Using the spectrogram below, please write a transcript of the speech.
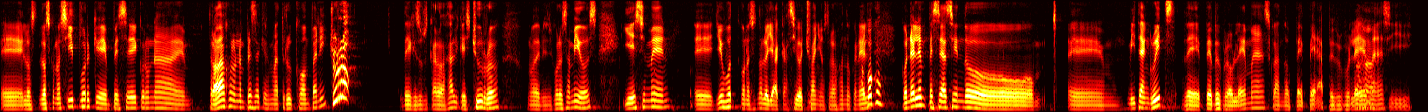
eh, los, los conocí porque empecé con una... trabajo en una empresa que se llama True Company. ¡Churro! de Jesús Carvajal, que es Churro, uno de mis mejores amigos. Y ese men, eh, llevo conociéndolo ya casi ocho años trabajando con ¿A él. poco? Con él empecé haciendo eh, meet and greets de Pepe Problemas, cuando Pepe era Pepe Problemas y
